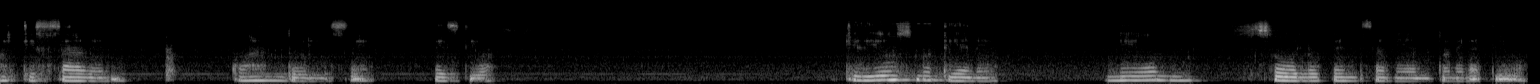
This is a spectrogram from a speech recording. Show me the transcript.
Porque saben cuán dulce es Dios. Que Dios no tiene ni un solo pensamiento negativo.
